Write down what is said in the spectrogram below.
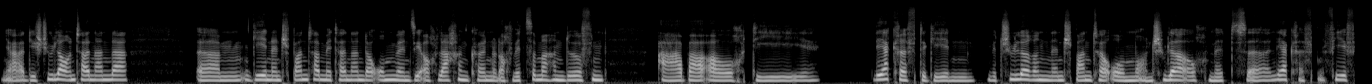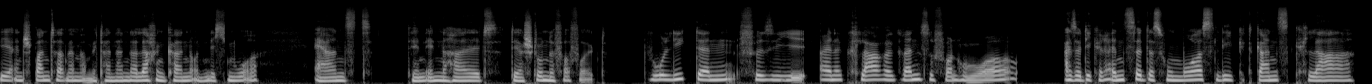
Ja, die Schüler untereinander ähm, gehen entspannter miteinander um, wenn sie auch lachen können und auch Witze machen dürfen. Aber auch die Lehrkräfte gehen mit Schülerinnen entspannter um und Schüler auch mit äh, Lehrkräften viel, viel entspannter, wenn man miteinander lachen kann und nicht nur ernst den Inhalt der Stunde verfolgt. Wo liegt denn für Sie eine klare Grenze von Humor? Also die Grenze des Humors liegt ganz klar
